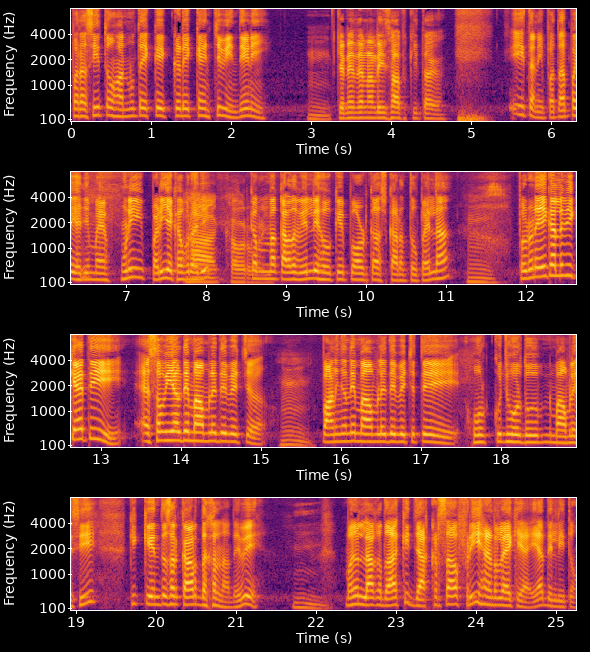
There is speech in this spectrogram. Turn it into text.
ਪਰ ਅਸੀਂ ਤੁਹਾਨੂੰ ਤਾਂ 1 ਏਕੜ 1 ਇੰਚ ਵੀ ਨਹੀਂ ਦੇਣੀ। ਹੂੰ। ਕਿੰਨੇ ਦਿਨਾਂ ਲਈ ਸਾਫ਼ ਕੀਤਾਗਾ ਇਹ ਤਾਂ ਨਹੀਂ ਪਤਾ ਭਾਈ ਹਜੇ ਮੈਂ ਹੁਣੀ ਪੜ੍ਹੀ ਹੈ ਖਬਰ ਹਜੇ। ਕੰਮਾਂ ਕਰਦਾ ਵਿਹਲੇ ਹੋ ਕੇ ਪੋਡਕਾਸਟ ਕਰਨ ਤੋਂ ਪਹਿਲਾਂ। ਹੂੰ। ਪਰ ਉਹਨੇ ਇਹ ਗੱਲ ਵੀ ਕਹਿਤੀ ਐਸਓਵੀਐਲ ਦੇ ਮਾਮਲੇ ਦੇ ਵਿੱਚ। ਹੂੰ। ਪਾਣੀਆਂ ਦੇ ਮਾਮਲੇ ਦੇ ਵਿੱਚ ਤੇ ਹੋਰ ਕੁਝ ਹੋਰ ਦੋ ਮਾਮਲੇ ਸੀ। ਕਿ ਕੇਂਦਰ ਸਰਕਾਰ ਦਖਲ ਨਾ ਦੇਵੇ। ਹੂੰ। ਮੈਨੂੰ ਲੱਗਦਾ ਕਿ ਜਾਖੜ ਸਾਹਿਬ ਫ੍ਰੀ ਹੈਂਡ ਲੈ ਕੇ ਆਏ ਆ ਦਿੱਲੀ ਤੋਂ।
